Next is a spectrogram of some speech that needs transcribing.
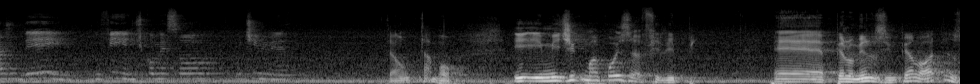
ajudei, enfim, a gente começou o time mesmo. Então, tá bom. E, e me diga uma coisa, Felipe, é, pelo menos em Pelotas,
